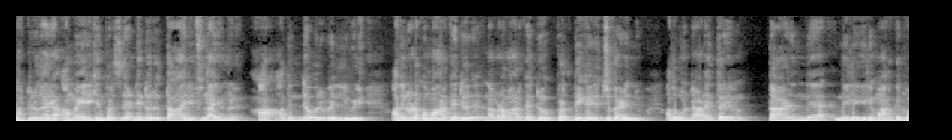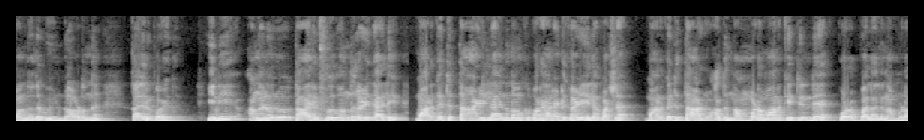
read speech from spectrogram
മറ്റൊരു കാര്യം അമേരിക്കൻ പ്രസിഡന്റിന്റെ ഒരു താരിഫ് നയങ്ങൾ. ആ അതിന്റെ ഒരു വെല്ലുവിളി. അതിനോടൊക്കെ മാർക്കറ്റ് നമ്മുടെ മാർക്കറ്റ് പ്രതികരിച്ചു കഴിഞ്ഞു. അതുകൊണ്ടാണ് ഇത്രയും താഴ്ന്ന നിലയിൽ മാർക്കറ്റ് വന്നത്. വീണ്ടും അവിടെ നിന്ന് കയറിപ്പോയത്. ഇനി അങ്ങനെ ഒരു താരിഫ് വന്നു കഴിഞ്ഞാൽ മാർക്കറ്റ് താഴില്ല എന്ന് നമുക്ക് പറയാനായിട്ട് കഴിയില്ല. പക്ഷെ മാർക്കറ്റ് താഴും. അത് നമ്മുടെ മാർക്കറ്റിന്റെ കുഴപ്പമല്ല. അല്ല നമ്മുടെ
